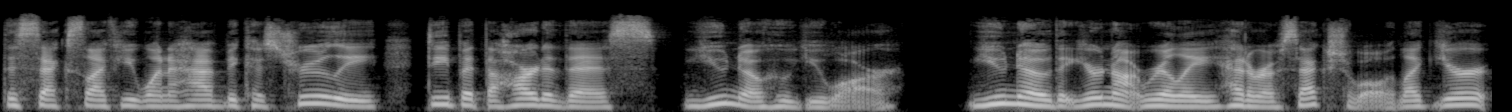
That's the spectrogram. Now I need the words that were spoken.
the sex life you want to have because truly deep at the heart of this you know who you are. You know that you're not really heterosexual. Like you're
